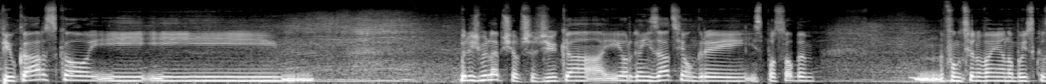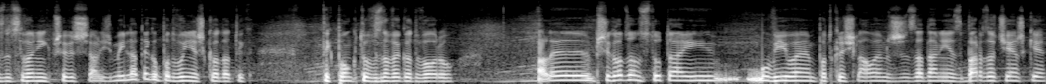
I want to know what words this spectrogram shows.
piłkarsko i, i byliśmy lepsi od przeciwnika, a i organizacją gry i, i sposobem mm, funkcjonowania na boisku zdecydowanie ich przewyższaliśmy i dlatego podwójnie szkoda tych, tych punktów z Nowego Dworu. Ale przychodząc tutaj mówiłem, podkreślałem, że zadanie jest bardzo ciężkie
